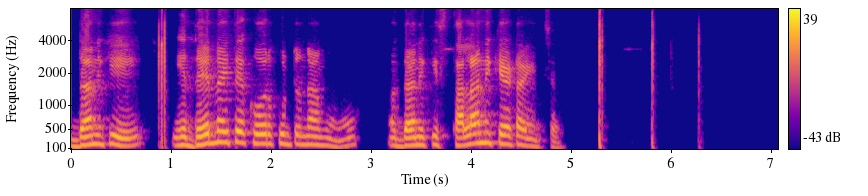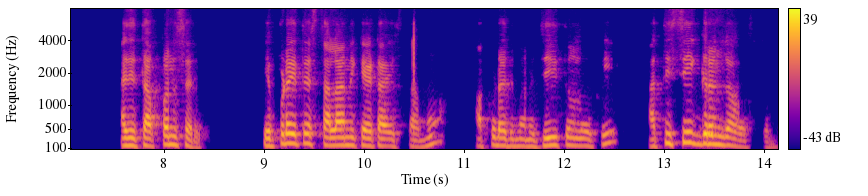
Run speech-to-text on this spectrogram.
దానికి ఏ దేన్నైతే కోరుకుంటున్నామో దానికి స్థలాన్ని కేటాయించాలి. అది తప్పనిసరి. ఎప్పుడైతే స్థలాన్ని కేటాయిస్తామో అప్పుడు అది మన జీవితంలోకి అతి శీఘ్రంగా వస్తుంది.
